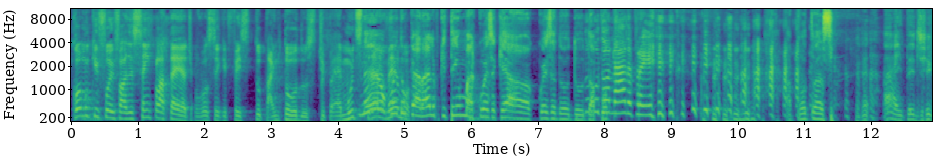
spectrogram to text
como que foi fazer sem plateia? Tipo, você que fez tu tá em todos, tipo, é muito estranho Não, foi mesmo. do caralho, porque tem uma coisa que é a coisa do, do- Não da mudou pontu- nada pra ele. a pontuação. ah, entendi.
